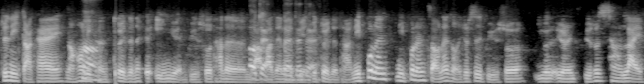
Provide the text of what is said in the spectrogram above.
就是你打开，然后你可能对着那个音源，嗯、比如说他的喇叭在那边，就对着他。你不能，你不能找那种，就是比如说有有人，比如说是唱 live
